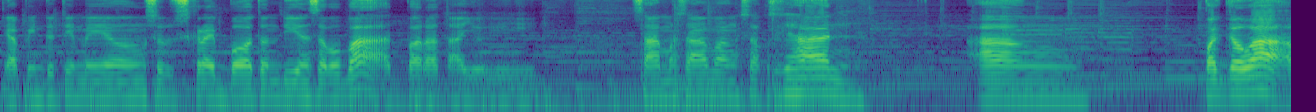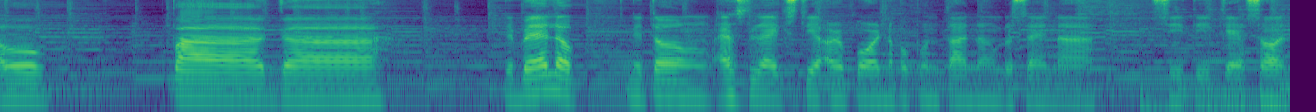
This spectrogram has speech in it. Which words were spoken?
kaya pindutin mo yung subscribe button diyan sa baba at para tayo i sama-samang saksihan ang paggawa o pag ah, develop nitong SLEX TR4 na papunta ng Lucena City, Quezon.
